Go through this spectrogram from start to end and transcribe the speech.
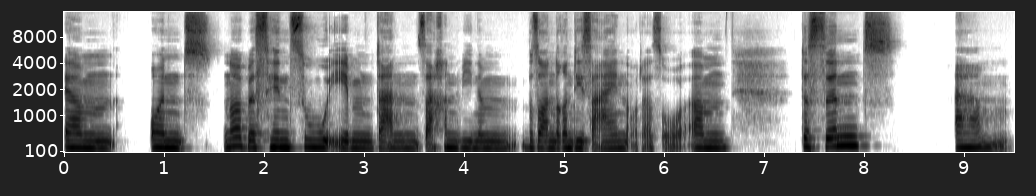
Ähm, und ne, bis hin zu eben dann Sachen wie einem besonderen Design oder so. Ähm, das sind ähm,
